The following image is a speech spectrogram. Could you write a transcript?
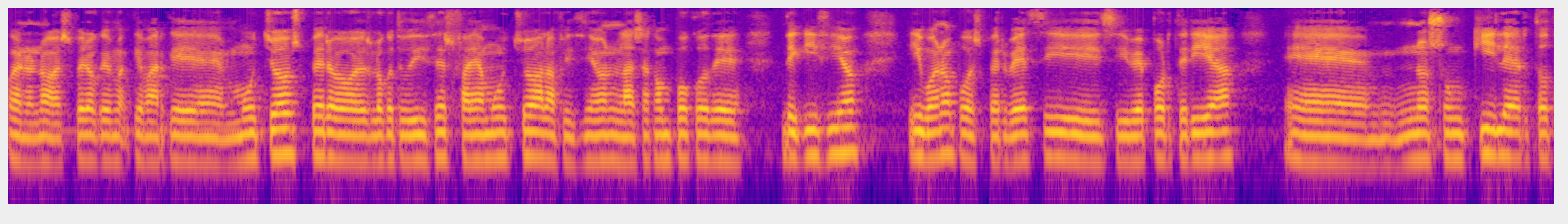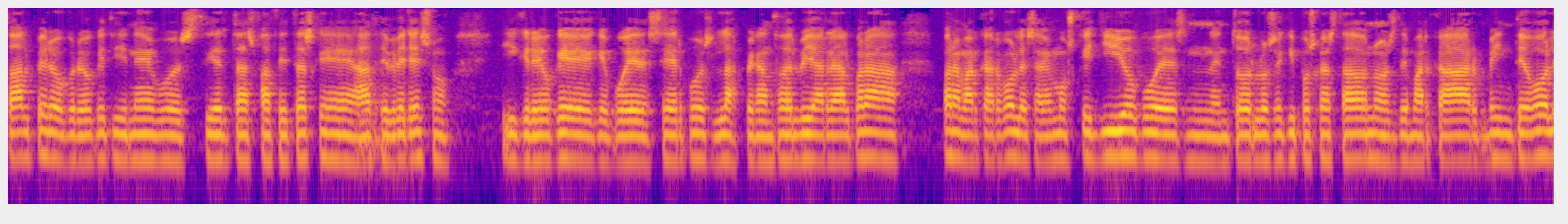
Bueno, no, espero que, que marque muchos, pero es lo que tú dices, falla mucho, a la afición la saca un poco de, de quicio. Y bueno, pues Pervez, si, si ve portería, eh, no es un killer total, pero creo que tiene pues ciertas facetas que hace ver eso. Y creo que, que puede ser pues la esperanza del Villarreal para, para marcar goles. Sabemos que Gio, pues en todos los equipos que ha estado no es de marcar 20 goles,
